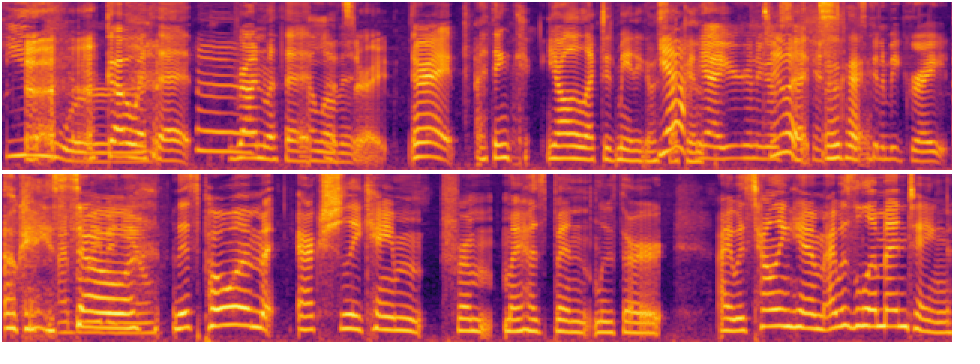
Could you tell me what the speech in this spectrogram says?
Fewer. go with it. Run with it. I love That's it. right. All right. I think y'all elected me to go Yeah. second. Yeah, you're gonna go Do it. second. Okay. It's gonna be great. Okay, I so believe in you. this poem actually came from my husband Luther. I was telling him, I was lamenting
